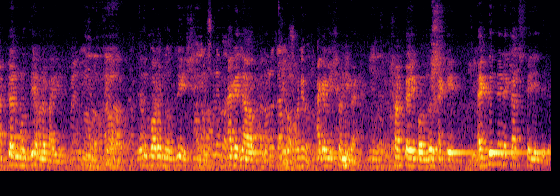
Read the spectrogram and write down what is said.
আটটার মধ্যে আমরা বাইরে। যেহেতু বড় মজলিস, আগে যাওয়া ভালো। আগামী শনিবার। সরকারি বন্ধ থাকে। একদিন এলে কাজ ফেরিয়ে দিলে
